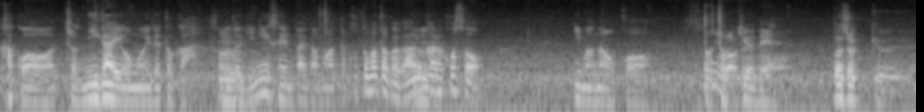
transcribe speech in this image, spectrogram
過去ちょっと苦い思い出とかその時に先輩が回った言葉とかがあるからこそ、今なおこうド直球で、ド直球で。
